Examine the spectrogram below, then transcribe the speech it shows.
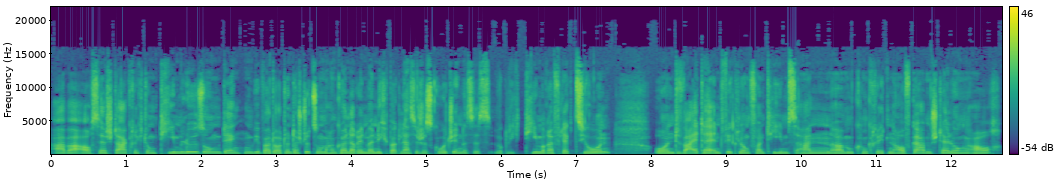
aber auch sehr stark Richtung Teamlösungen denken, wie wir dort Unterstützung machen können. Da reden wir nicht über klassisches Coaching, das ist wirklich Teamreflexion und Weiterentwicklung von Teams an ähm, konkreten Aufgabenstellungen auch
